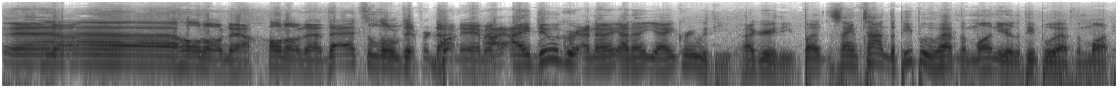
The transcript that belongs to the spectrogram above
Uh, hold on now. Hold on now. That's a little different dynamic. I, I do agree. I know. I know. Yeah, I agree with you. I agree with you. But at the same time, the people who have the money are the people who have the money,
